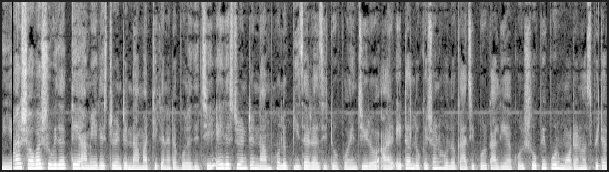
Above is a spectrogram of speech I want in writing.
নিয়ে। আর সবার সুবিধার্থে আমি এই রেস্টুরেন্টের নাম আর ঠিকানাটা বলে দিচ্ছি। এই রেস্টুরেন্টের নাম হলো পিজা রাজি টু পয়েন্ট জিরো আর এটার লোকেশন হলো গাজীপুর, কালিয়াকুর সপিপুর মডার্ন হসপিটাল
